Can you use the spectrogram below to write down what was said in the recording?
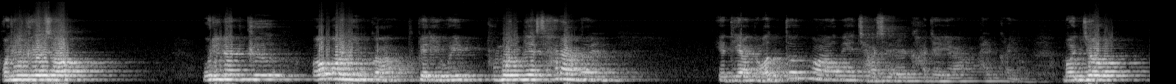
오늘 그래서 우리는 그 어머님과 특별히 우리 부모님의 사랑을 에 대한 어떤 마음의 자세를 가져야 할까요? 먼저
